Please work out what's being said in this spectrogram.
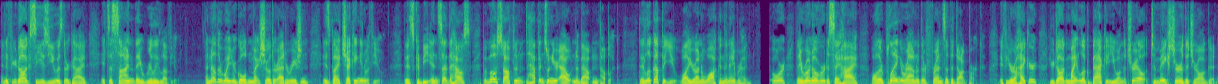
and if your dog sees you as their guide, it's a sign that they really love you. Another way your golden might show their adoration is by checking in with you. This could be inside the house, but most often happens when you're out and about in public. They look up at you while you're on a walk in the neighborhood, or they run over to say hi while they're playing around with their friends at the dog park. If you're a hiker, your dog might look back at you on the trail to make sure that you're all good.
